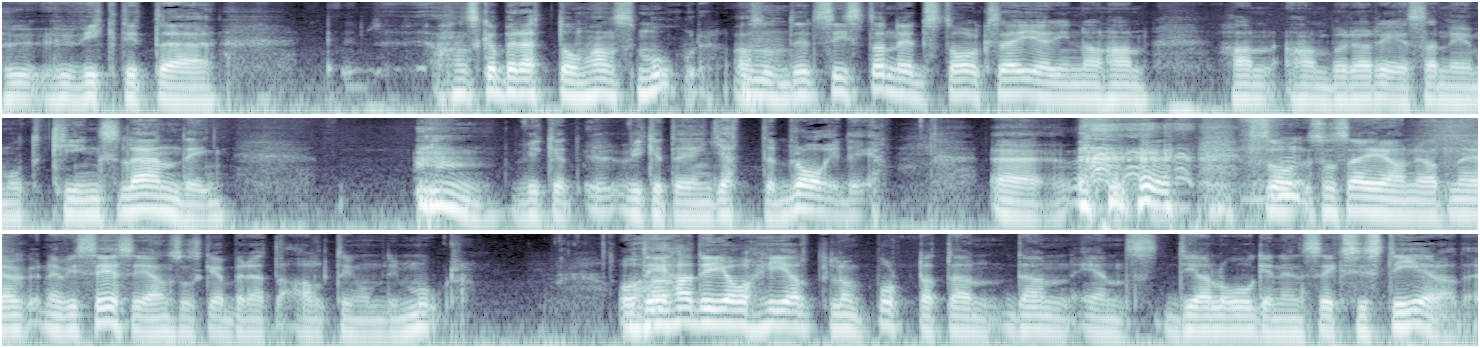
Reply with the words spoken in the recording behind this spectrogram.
hur, hur viktigt det är han ska berätta om hans mor. Alltså mm. det sista Ned Stark säger innan han, han, han börjar resa ner mot Kings Landing. vilket, vilket är en jättebra idé. Eh, så, så säger han ju att när, jag, när vi ses igen så ska jag berätta allting om din mor. Och, och det hade jag helt glömt bort att den, den ens, dialogen ens existerade.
